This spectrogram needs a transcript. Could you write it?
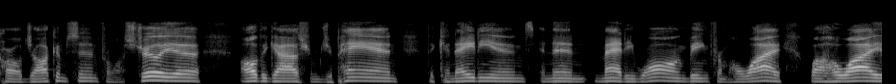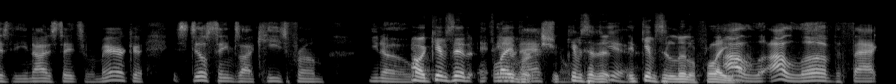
Carl Jocumsen from Australia, all the guys from Japan, the Canadians, and then Matty Wong being from Hawaii. While Hawaii is the United States of America, it still seems like he's from, you know. Oh, it gives it flavor. It gives it a, yeah. it gives it a little flavor. I, I love the fact.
